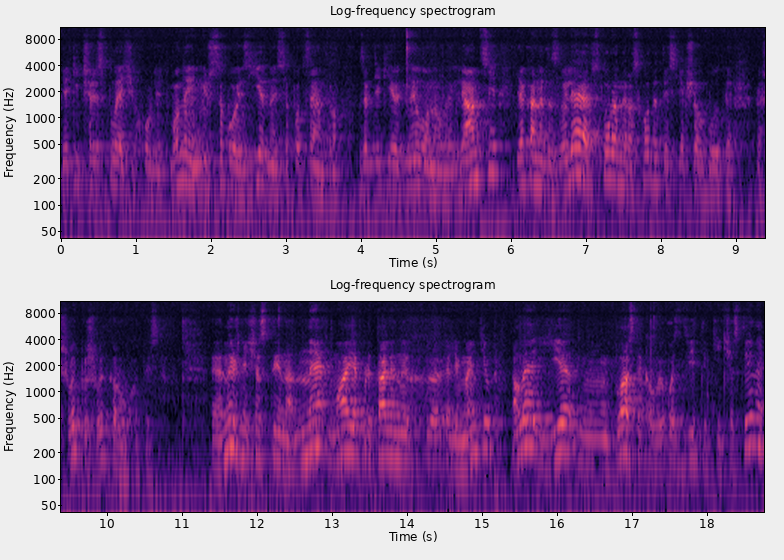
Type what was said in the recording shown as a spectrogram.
які через плечі ходять, вони між собою з'єднуються по центру завдяки нейлоновій лямці, яка не дозволяє в сторони розходитись, якщо ви будете швидко-швидко рухатись. Е, Нижня частина не має приталених е, елементів, але є пластикові ось дві такі частини,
